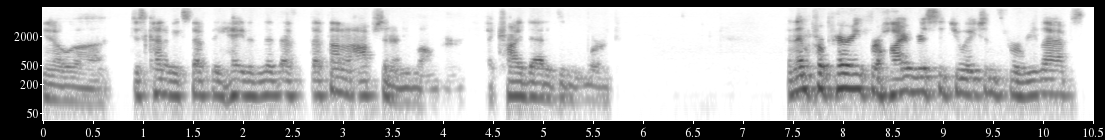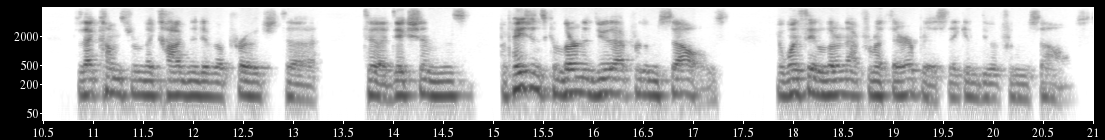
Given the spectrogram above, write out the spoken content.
You know, uh, just kind of accepting, hey, that, that, that's not an option any longer. I tried that, it didn't work. And then preparing for high risk situations for relapse. So that comes from the cognitive approach to, to addictions. But patients can learn to do that for themselves. And once they learn that from a therapist, they can do it for themselves.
